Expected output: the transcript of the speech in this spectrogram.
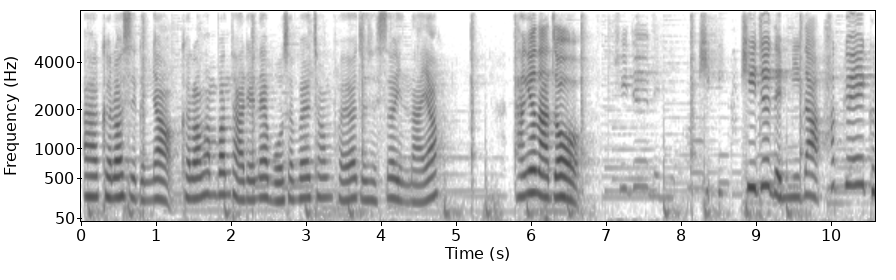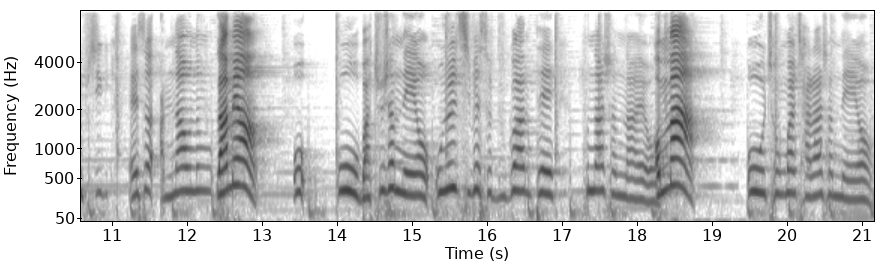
아, 그러시군요. 그럼 한번 달인의 모습을 좀 보여주실 수 있나요? 당연하죠. 퀴즈 냅니다. 학교의 급식에서 안 나오는 라면! 오, 오 맞추셨네요. 오늘 집에서 누구한테 혼나셨나요? 엄마! 오 정말 잘하셨네요.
